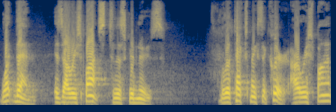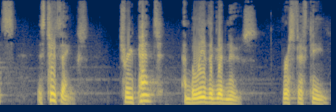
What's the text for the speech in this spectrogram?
What then is our response to this good news? Well, the text makes it clear. Our response is two things to repent and believe the good news. Verse 15.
